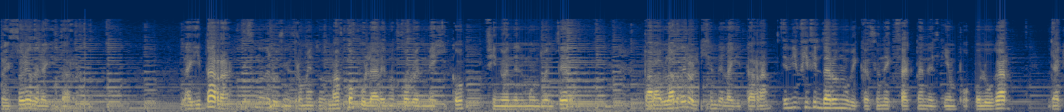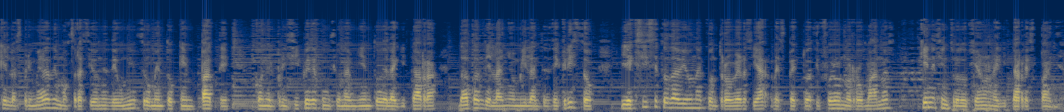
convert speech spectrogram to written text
La historia de la guitarra. La guitarra es uno de los instrumentos más populares no solo en México, sino en el mundo entero. Para hablar del origen de la guitarra, es difícil dar una ubicación exacta en el tiempo o lugar, ya que las primeras demostraciones de un instrumento que empate con el principio de funcionamiento de la guitarra datan del año 1000 a.C. y existe todavía una controversia respecto a si fueron los romanos quienes introdujeron la guitarra a España.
